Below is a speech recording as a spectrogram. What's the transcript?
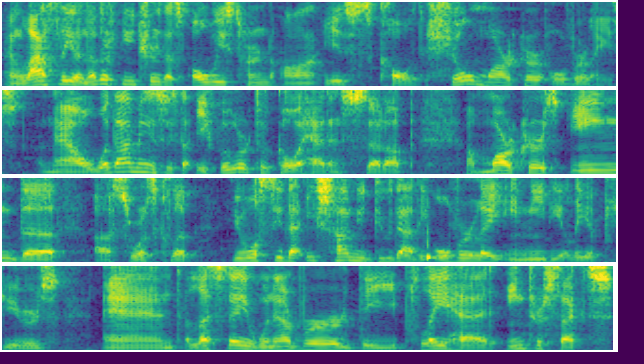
And lastly, another feature that's always turned on is called show marker overlays. Now, what that means is that if we were to go ahead and set up uh, markers in the uh, source clip, you will see that each time you do that, the overlay immediately appears and let's say whenever the playhead intersects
